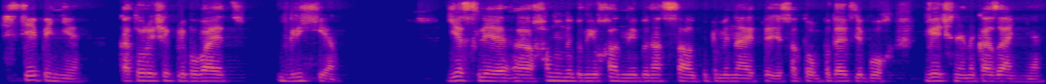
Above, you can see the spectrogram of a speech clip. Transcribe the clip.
степени, которой человек пребывает в грехе. Если э, Ханун ибн Юхан ибн Ассад упоминает тезис о том, подает ли Бог вечное наказание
